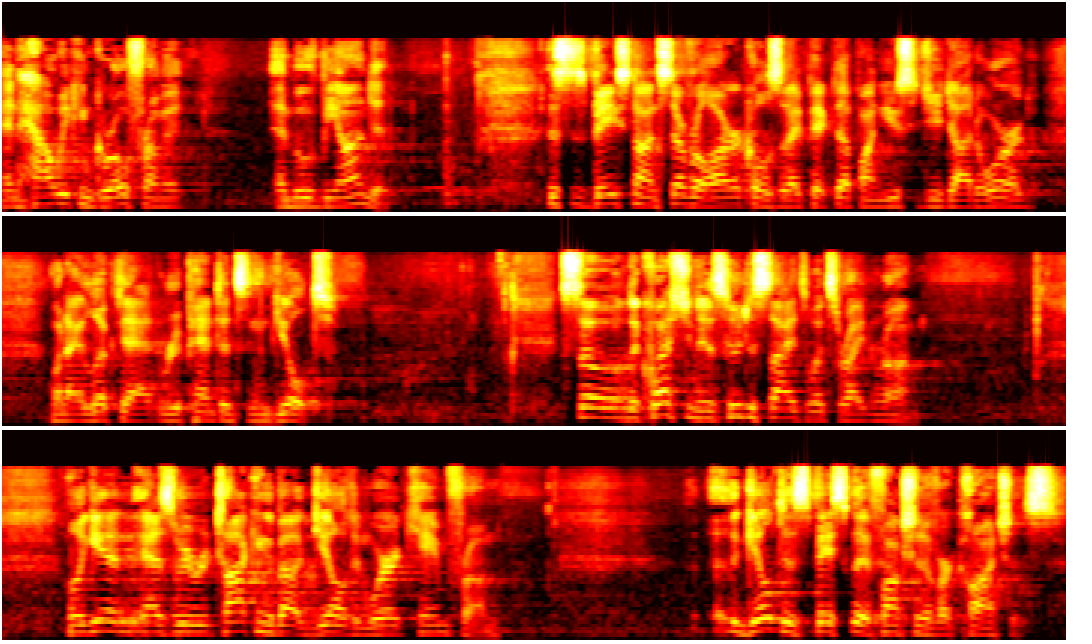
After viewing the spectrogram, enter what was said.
and how we can grow from it and move beyond it. This is based on several articles that I picked up on UCG.org when I looked at repentance and guilt. So the question is who decides what's right and wrong? Well, again, as we were talking about guilt and where it came from, uh, guilt is basically a function of our conscience.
